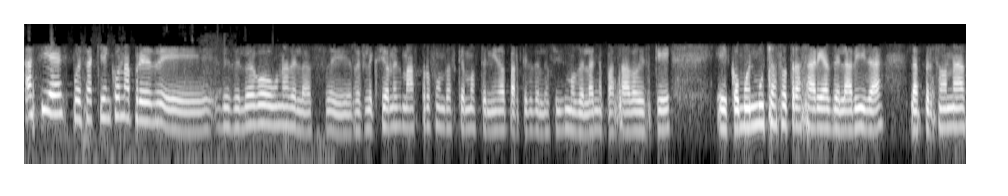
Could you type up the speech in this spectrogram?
Así es, pues aquí en CONAPRED, eh, desde luego, una de las eh, reflexiones más profundas que hemos tenido a partir de los sismos del año pasado es que eh, como en muchas otras áreas de la vida, las personas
